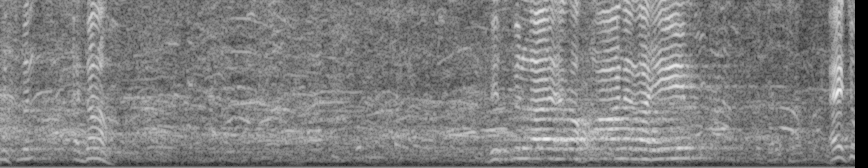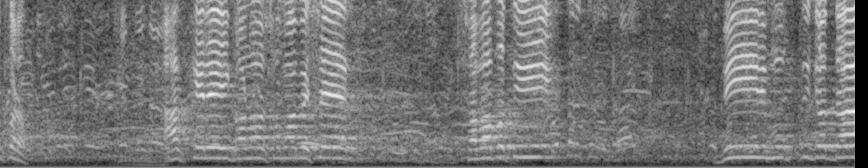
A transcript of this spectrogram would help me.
বিসমিল এই দাঁড়াও। বিসমিল্লাহ রহমান রাহিম। এই, চুপ করো। আজকের এই গণসমাবেশের সভাপতি, বীর মুক্তিযোদ্ধা,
